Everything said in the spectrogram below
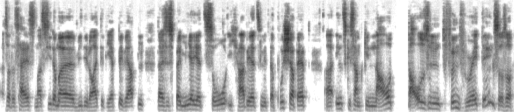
Also das heißt, man sieht einmal, wie die Leute die App bewerten. Da ist es bei mir jetzt so, ich habe jetzt mit der Push-Up-App äh, insgesamt genau 1005 Ratings, also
